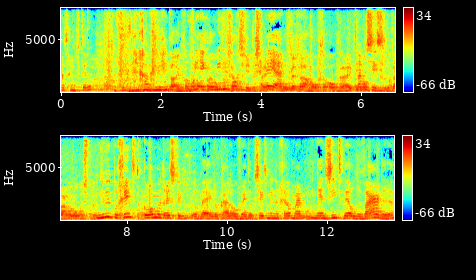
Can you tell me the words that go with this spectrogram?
wat ging ik vertellen? Wat ging ik weer? Nou, je over economie of geldschieters zijn. Ja, ja. En met name of de overheid maar precies. daar een rol in speelt. Nu begint het te komen. Er is natuurlijk bij lokale overheid ook steeds minder geld. Maar men ziet wel de waarde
